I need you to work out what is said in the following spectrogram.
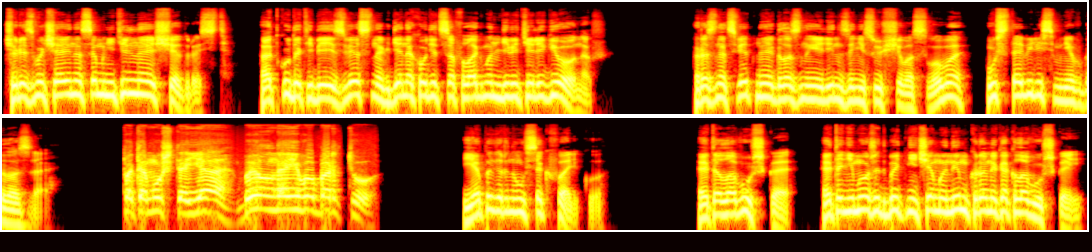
«Чрезвычайно сомнительная щедрость. Откуда тебе известно, где находится флагман девяти легионов?» Разноцветные глазные линзы несущего слова уставились мне в глаза. «Потому что я был на его борту». Я повернулся к Фальку. «Это ловушка. Это не может быть ничем иным, кроме как ловушкой».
